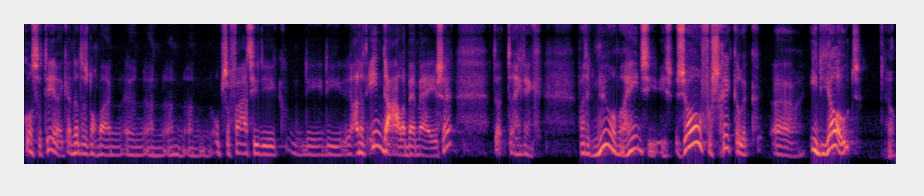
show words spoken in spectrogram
constateer ik, en dat is nog maar een, een, een, een observatie die, die, die aan het indalen bij mij is, hè, dat, dat ik denk, wat ik nu om me heen zie, is zo verschrikkelijk uh, idioot. Ja.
